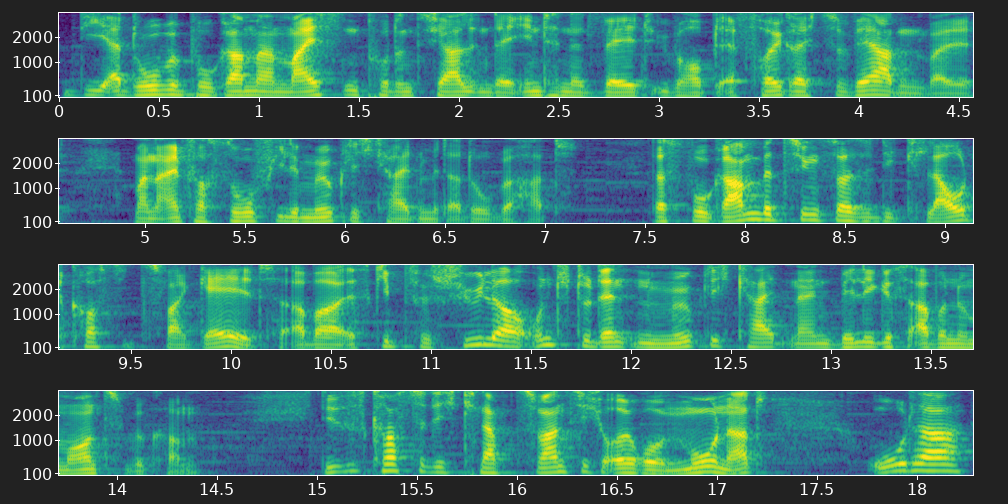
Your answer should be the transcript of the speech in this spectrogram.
die Adobe-Programme am meisten Potenzial in der Internetwelt überhaupt erfolgreich zu werden, weil man einfach so viele Möglichkeiten mit Adobe hat. Das Programm bzw. die Cloud kostet zwar Geld, aber es gibt für Schüler und Studenten Möglichkeiten, ein billiges Abonnement zu bekommen. Dieses kostet dich knapp 20 Euro im Monat oder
